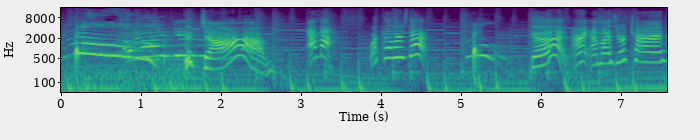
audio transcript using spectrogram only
blue. Good job. Emma, what color is that? Blue. Good. All right, Emma, it's your turn.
